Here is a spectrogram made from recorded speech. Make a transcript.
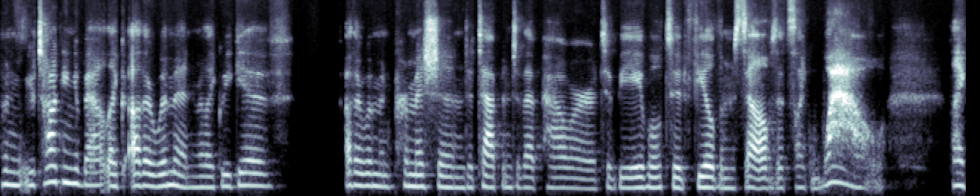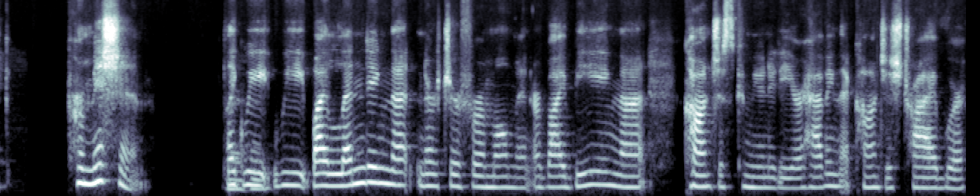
when you're talking about like other women, we're like, we give other women permission to tap into that power, to be able to feel themselves. It's like, wow, like permission like mm-hmm. we we by lending that nurture for a moment or by being that conscious community or having that conscious tribe where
